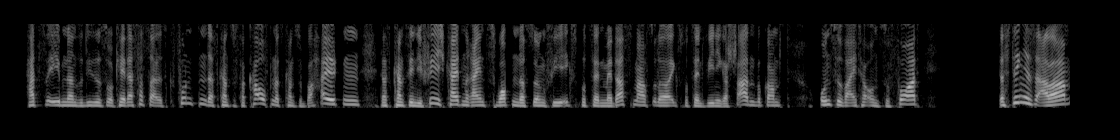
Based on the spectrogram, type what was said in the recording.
hast du eben dann so dieses, okay, das hast du alles gefunden, das kannst du verkaufen, das kannst du behalten, das kannst du in die Fähigkeiten rein swappen, dass du irgendwie x Prozent mehr das machst oder x Prozent weniger Schaden bekommst und so weiter und so fort. Das Ding ist aber,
